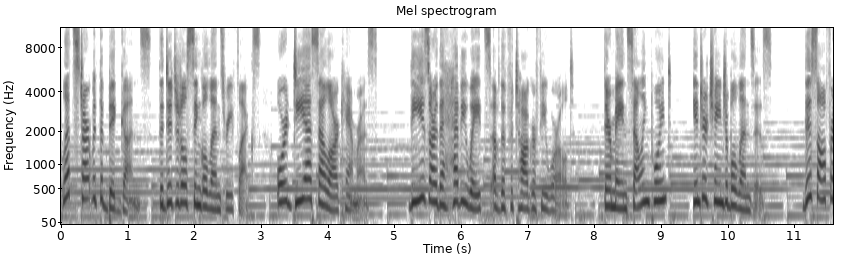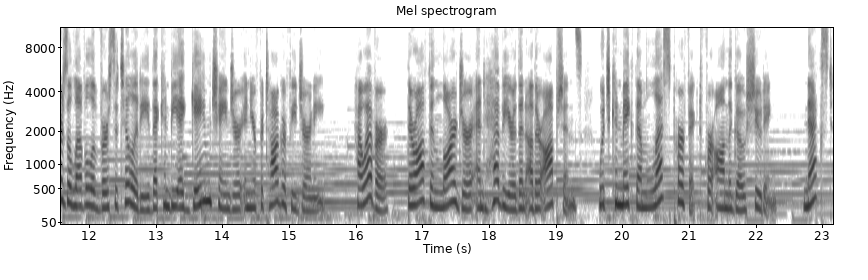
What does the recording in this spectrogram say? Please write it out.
Let's start with the big guns, the digital single lens reflex, or DSLR cameras. These are the heavyweights of the photography world. Their main selling point? Interchangeable lenses. This offers a level of versatility that can be a game changer in your photography journey. However, they're often larger and heavier than other options, which can make them less perfect for on-the-go shooting. Next,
